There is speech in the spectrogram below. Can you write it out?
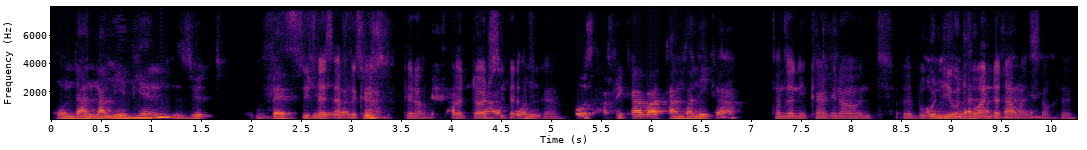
und dann Namibien, Südwest Südwestafrika, Süd genau. Deutsch-Südwestafrika. Ostafrika war Tansanika. Tansania, genau, und äh, Burundi und, und Ruanda damals noch, ne?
